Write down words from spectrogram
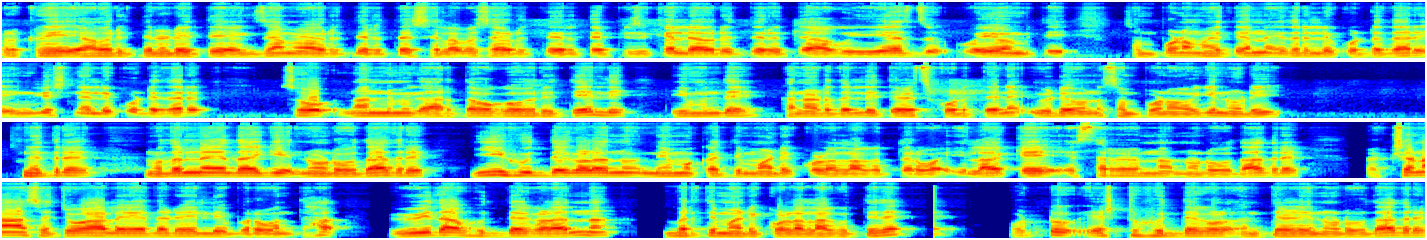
ಪ್ರಕ್ರಿಯೆ ಯಾವ ರೀತಿ ನಡೆಯುತ್ತೆ ಎಕ್ಸಾಮ್ ಯಾವ ರೀತಿ ಇರುತ್ತೆ ಸಿಲೆಬಸ್ ಯಾವ ರೀತಿ ಇರುತ್ತೆ ಫಿಸಿಕಲ್ ಯಾವ ರೀತಿ ಇರುತ್ತೆ ಹಾಗೂ ಏಜ್ ವಯೋಮಿತಿ ಸಂಪೂರ್ಣ ಮಾಹಿತಿಯನ್ನು ಇದರಲ್ಲಿ ಕೊಟ್ಟಿದ್ದಾರೆ, ಇಂಗ್ಲೀಷ್ನಲ್ಲಿ ಕೊಟ್ಟಿದ್ದಾರೆ. ಸೊ ನಾನು ನಿಮಗೆ ಅರ್ಥವಾಗುವ ರೀತಿಯಲ್ಲಿ ಈ ಮುಂದೆ ಕನ್ನಡದಲ್ಲಿ ತಿಳಿಸ್ಕೊಡ್ತೇನೆ. ವಿಡಿಯೋವನ್ನು ಸಂಪೂರ್ಣವಾಗಿ ನೋಡಿ. ಸ್ನೇಹಿತರೆ, ಮೊದಲನೆಯದಾಗಿ ನೋಡುವುದಾದರೆ, ಈ ಹುದ್ದೆಗಳನ್ನು ನೇಮಕಾತಿ ಮಾಡಿಕೊಳ್ಳಲಾಗುತ್ತಿರುವ ಇಲಾಖೆಯ ಹೆಸರನ್ನು ನೋಡುವುದಾದರೆ, ರಕ್ಷಣಾ ಸಚಿವಾಲಯದಡಿಯಲ್ಲಿ ಬರುವಂತಹ ವಿವಿಧ ಹುದ್ದೆಗಳನ್ನು ಭರ್ತಿ ಮಾಡಿಕೊಳ್ಳಲಾಗುತ್ತಿದೆ. ಒಟ್ಟು ಎಷ್ಟು ಹುದ್ದೆಗಳು ಅಂತೇಳಿ ನೋಡುವುದಾದರೆ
